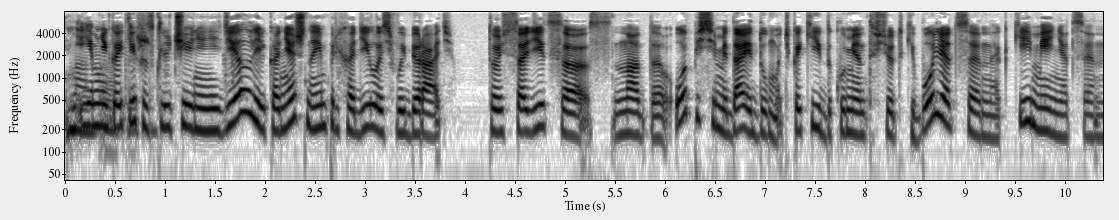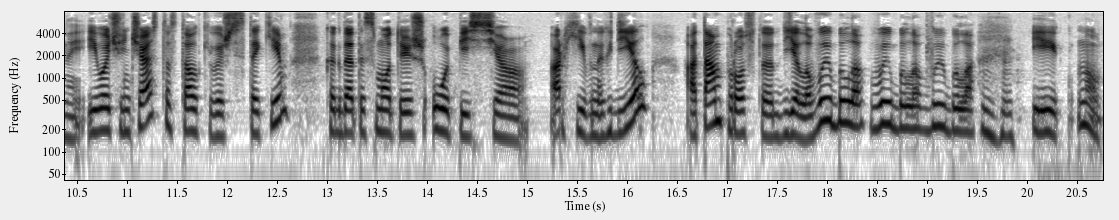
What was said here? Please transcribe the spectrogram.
Надо, им никаких исключений не делали, и, конечно, им приходилось выбирать. То есть садиться над описями, да, и думать, какие документы все-таки более ценные, а какие менее ценные. И очень часто сталкиваешься с таким, когда ты смотришь опись а, архивных дел, а там просто дело выбыло, выбыло, выбыло. И, ну,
